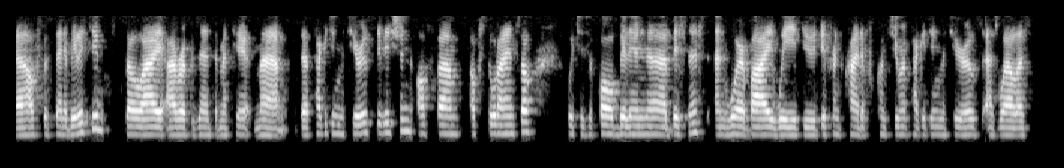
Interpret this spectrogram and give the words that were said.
uh, of sustainability. So I, I represent the, mater- the packaging materials division of, um, of Stora Enso, which is a four billion uh, business, and whereby we do different kind of consumer packaging materials as well as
